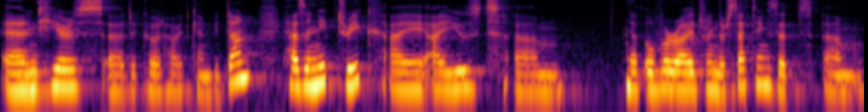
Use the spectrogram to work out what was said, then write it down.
And here's uh, the code how it can be done. Has a neat trick. I, I used um, that override render settings that um,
